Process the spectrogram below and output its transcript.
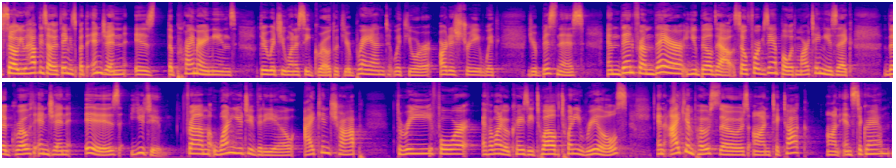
So you have these other things, but the engine is the primary means through which you want to see growth with your brand, with your artistry, with your business. And then from there, you build out. So, for example, with Marte Music, the growth engine is YouTube. From one YouTube video, I can chop three, four, if I want to go crazy, 12, 20 reels, and I can post those on TikTok, on Instagram,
